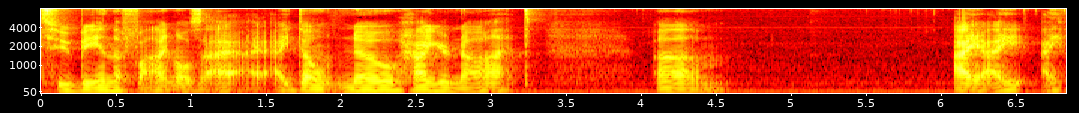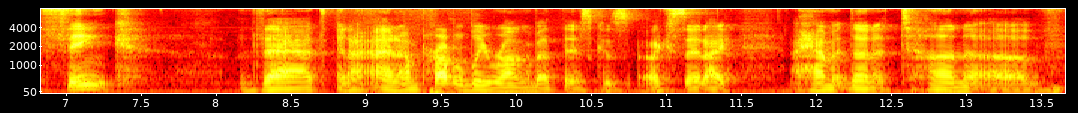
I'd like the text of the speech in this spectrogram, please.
to be in the finals. I, I, don't know how you're not. Um, I, I, I think that, and, I, and I'm probably wrong about this because, like I said, I, I haven't done a ton of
